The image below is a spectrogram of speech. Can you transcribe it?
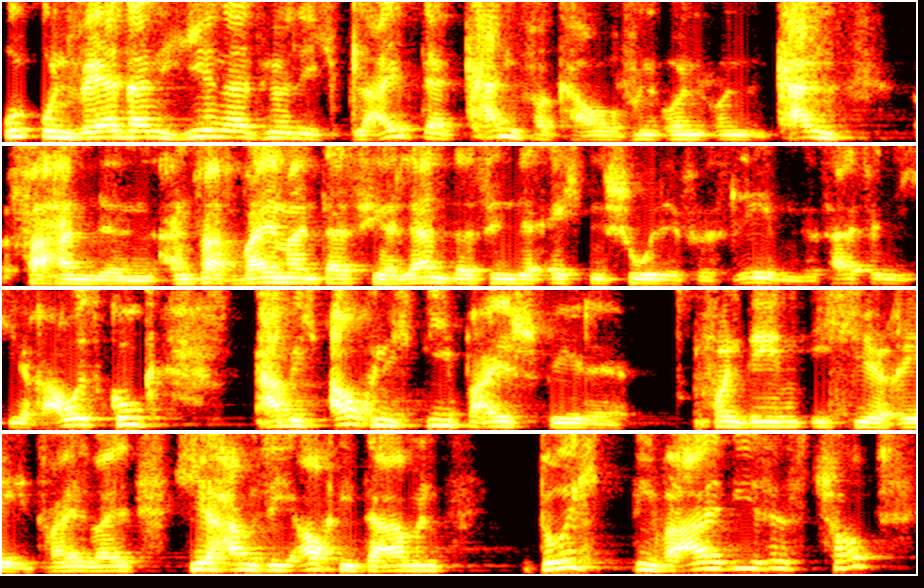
Und, und wer dann hier natürlich bleibt, der kann verkaufen und, und kann verhandeln, einfach weil man das hier lernt. Das sind wir echt eine Schule fürs Leben. Das heißt, wenn ich hier rausgucke, habe ich auch nicht die Beispiele, von denen ich hier rede, weil, weil hier haben sich auch die Damen durch die Wahl dieses Jobs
